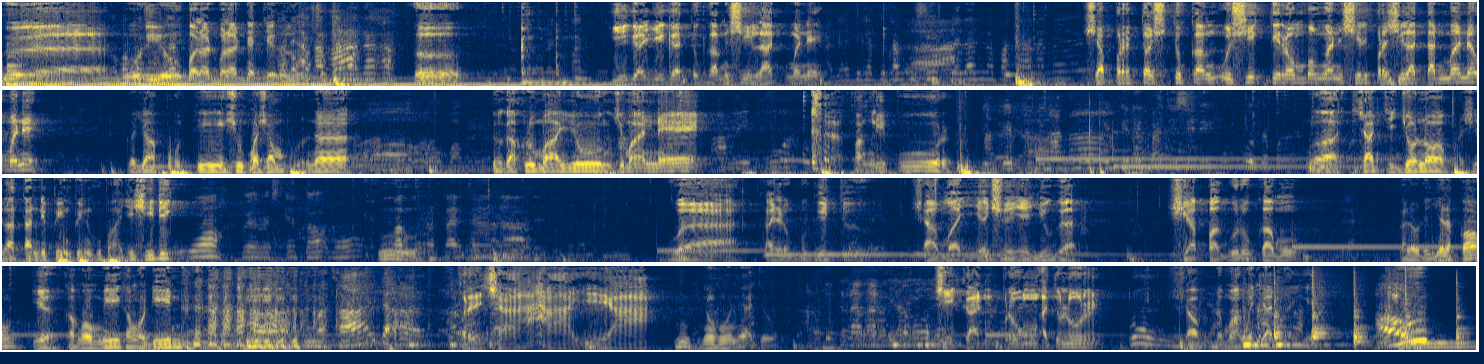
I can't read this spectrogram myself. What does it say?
eh, oh, balad-baladnya uh. Eh, jika-jiga tukang silat meneh tos eh. tukang usik di rombongan Sirih persilatan mana maneh kejah putih Sumpa Sypurna gagak Lu Mayung cumane Panglipur Wah Jono persilatan dipimpinpa Haji Sidik Wah hmm. kalau begitu ya sama juga siapa guru kamu kalau di Jelekong ya Ka ngomi kamudin percayayanya hmm, Cung atulurja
